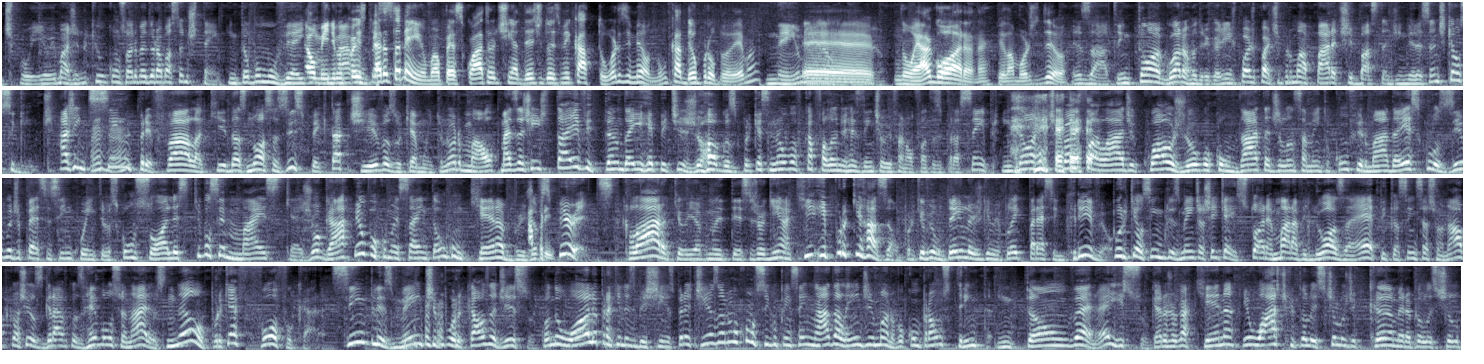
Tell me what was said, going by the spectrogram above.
Tipo, e eu imagino que o console vai durar bastante tempo. Então vamos ver aí. É o mínimo que, eu espero também. O meu PS4 eu tinha desde 2014, meu, nunca deu problema. Nem o meu. É, nem o meu. não é agora, né? Pelo amor de Deus. Exato. Então agora, Rodrigo, a gente pode partir para uma parte bastante interessante, que é o seguinte. A gente sempre fala aqui das nossas expectativas, o que é muito normal, mas a gente tá evitando aí repetir jogos, porque senão eu vou ficar falando de Resident Evil e Final Fantasy para sempre. Então a gente vai falar de qual jogo com data de lançamento confirmada, exclusivo de PS5 entre os consoles, que você mais quer jogar. Eu vou começar então com Kena Bridge of. Spirits. Claro que eu ia meter esse joguinho aqui, e por que razão? Porque eu vi um trailer de gameplay que parece incrível, porque eu simplesmente achei que a história é maravilhosa, épica, sensacional, porque eu achei os gráficos revolucionários. Não, porque é fofo, cara. Simplesmente por causa disso. Quando eu olho pra aqueles bichinhos pretinhos, eu não consigo pensar em nada além de, mano, vou comprar uns 30. Então, velho, é isso. Quero jogar Kena. Eu acho que pelo estilo de câmera, pelo estilo,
